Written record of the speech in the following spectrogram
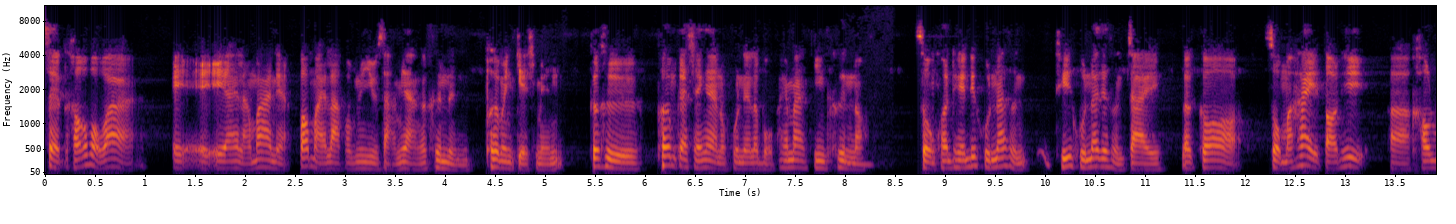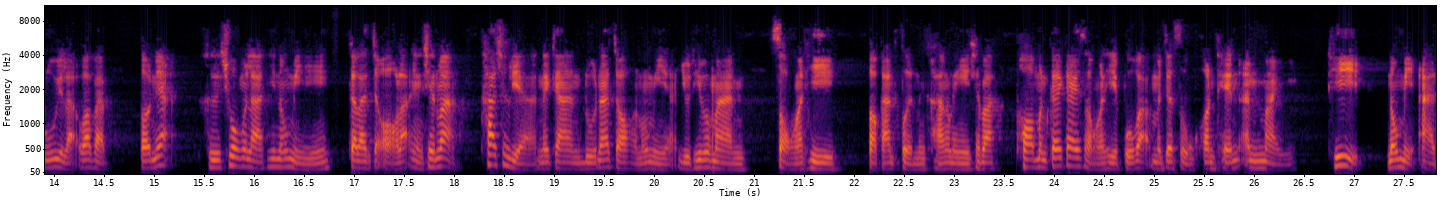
เสร็จเขาก็บอกว่าเอเอไอหลังบ้านเนี่ยเป้าหมายหลักมันมีอยู่สามอย่างก็คือหนึ่งเพิ่ม engagement ก็คือเพิ่มการใช้งานของคุณในระบบให้มากยิ่งขึ้นเนาะส่งคอนเทนต์ที่คุณน่าสนที่คุณน่าจะสนใจ แล้วก็ส่งมาให้ตอนที่เขารู้อยู่แล้วว่าแบบตอนเนี้ยคือช่วงเวลาที่น้องหมีกำลังจะออกแล้วอย่างเช่นว่าค่าเฉลี่ยในการดูหน้าจอของน้องหมีอยู่ที่ประมาณสองนาทีต่อการเปิดหนึ่งครั้งอะไรอย่างนี้ใช่ปะพอมันใกล้ๆสองนาทีปุ๊บอะมันจะส่งคอนเทนต์อันใหม่ ที่น้องหมีอาจ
